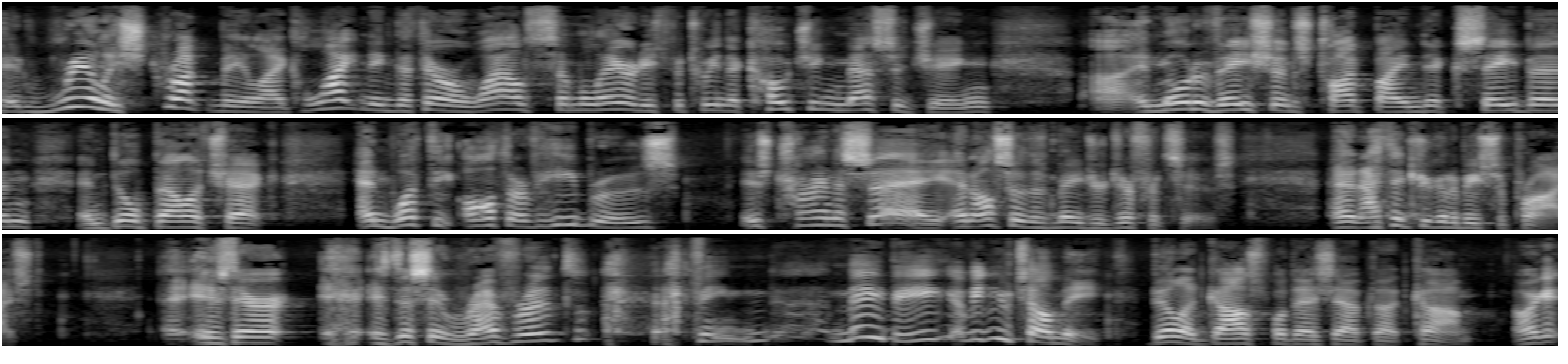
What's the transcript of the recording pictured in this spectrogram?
it really struck me like lightning that there are wild similarities between the coaching messaging uh, and motivations taught by Nick Saban and Bill Belichick and what the author of Hebrews is trying to say. And also, there's major differences. And I think you're going to be surprised. Is there is this irreverent? I mean, maybe. I mean, you tell me. Bill at gospelrant.com. Okay,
